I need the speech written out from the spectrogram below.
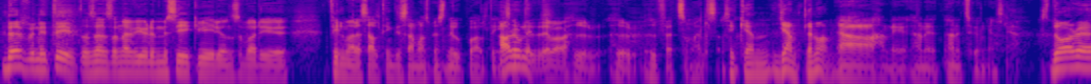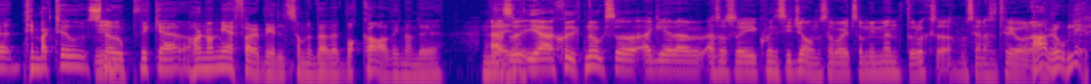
Definitivt. Och sen så när vi gjorde musikvideon så var det ju, filmades allting tillsammans med Snoop och allting. Ja, så roligt. det var hur, hur, hur fett som helst. Alltså. Vilken gentleman. Ja, han är, han är, han är tung alltså. Så då har du Timbuktu, Snoop, Mm. vilka, har du någon mer förebild som du behöver bocka av innan du nöjd? Alltså, ja, sjukt nog så agerar, alltså så är Quincy Jones har varit som min mentor också de senaste tre åren. Ja, roligt.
